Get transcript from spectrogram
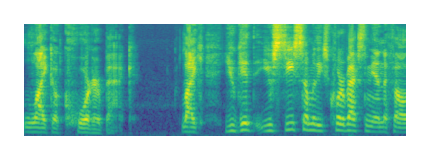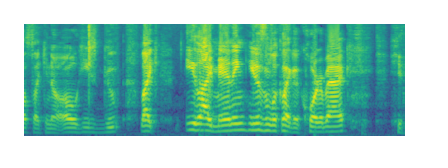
like a quarterback. Like you get you see some of these quarterbacks in the NFL. It's like you know, oh, he's goof. Like Eli Manning, he doesn't look like a quarterback. He,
